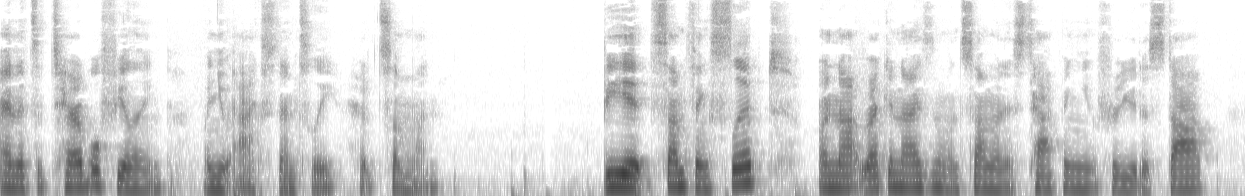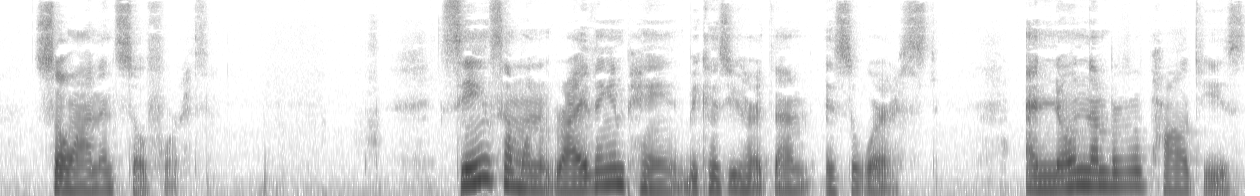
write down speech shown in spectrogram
and it's a terrible feeling when you accidentally hurt someone. Be it something slipped or not recognizing when someone is tapping you for you to stop, so on and so forth. Seeing someone writhing in pain because you hurt them is the worst. And no number of apologies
